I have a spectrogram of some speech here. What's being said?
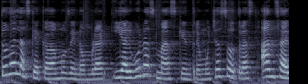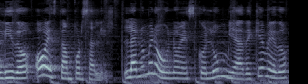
todas las que acabamos de nombrar y algunas más que entre muchas otras han salido o están por salir. La número uno es Columbia de Quevedo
